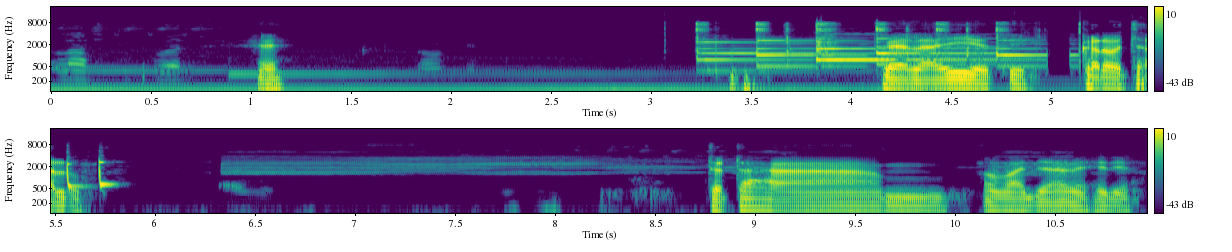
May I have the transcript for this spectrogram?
પ્લાસ્ટિક વાળી હે ઓકે પહેલા એ હતી કરો ચાલુ ટટા અવાજ આવે છે રહ્યો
